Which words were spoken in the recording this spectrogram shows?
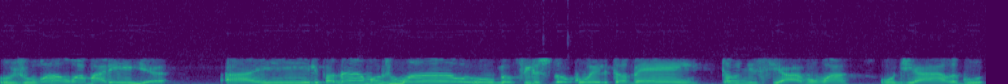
o João ou a Maria? Aí ele fala, não, o João, o meu filho estudou com ele também. Então iniciava uma, um diálogo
